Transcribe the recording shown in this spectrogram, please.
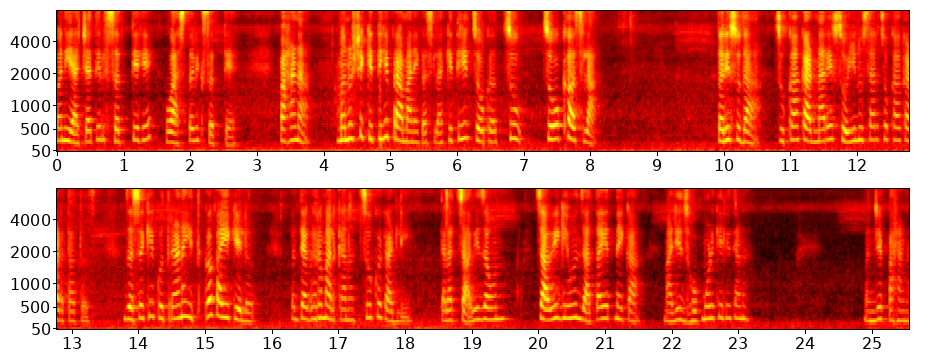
पण याच्यातील सत्य हे वास्तविक सत्य आहे. पहा ना मनुष्य कितीही प्रामाणिक असला कितीही चोख चू चोख असला तरीसुद्धा चुका काढणारे सोयीनुसार चुका काढतातच. जसं की कुत्र्यानं इतकं काही केलं पण त्या घरमालकानं चूक काढली. त्याला चावी जाऊन चावी घेऊन जाता येत नाही का? माझी झोपमोड केली त्यानं. म्हणजे पाहणं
